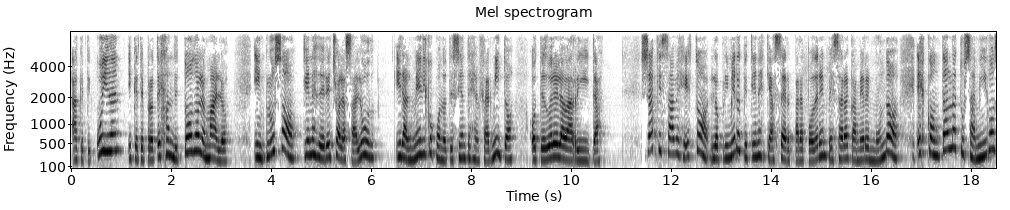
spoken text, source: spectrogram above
a que te cuiden y que te protejan de todo lo malo. Incluso tienes derecho a la salud, ir al médico cuando te sientes enfermito o te duele la barriguita. Ya que sabes esto, lo primero que tienes que hacer para poder empezar a cambiar el mundo es contarlo a tus amigos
